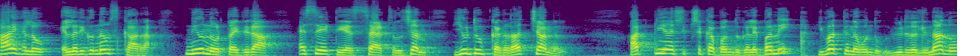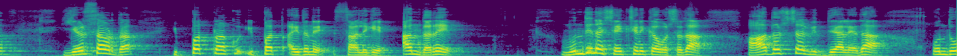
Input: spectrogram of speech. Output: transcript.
ಹಾಯ್ ಹಲೋ ಎಲ್ಲರಿಗೂ ನಮಸ್ಕಾರ. ನೀವು ನೋಡ್ತಾ ಇದ್ದೀರಾ S A T S SAT solution YouTube Kannada channel. ಆತ್ಮೀಯ ಶಿಕ್ಷಕ ಬಂಧುಗಳೇ, ಬನ್ನಿ. ಇವತ್ತಿನ ಒಂದು ವಿಡಿಯೋದಲ್ಲಿ ನಾನು ಎರಡು ಸಾವಿರದ ಇಪ್ಪತ್ನಾಲ್ಕು ಇಪ್ಪತ್ತೈದನೇ ಸಾಲಿಗೆ ಅಂದರೆ ಮುಂದಿನ ಶೈಕ್ಷಣಿಕ ವರ್ಷದ ಆದರ್ಶ ವಿದ್ಯಾಲಯದ ಒಂದು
